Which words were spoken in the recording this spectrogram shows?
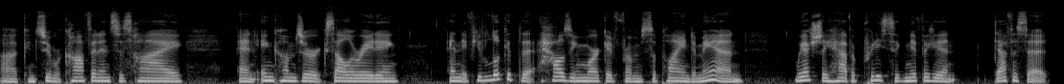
uh, consumer confidence is high, and incomes are accelerating. And if you look at the housing market from supply and demand, we actually have a pretty significant deficit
